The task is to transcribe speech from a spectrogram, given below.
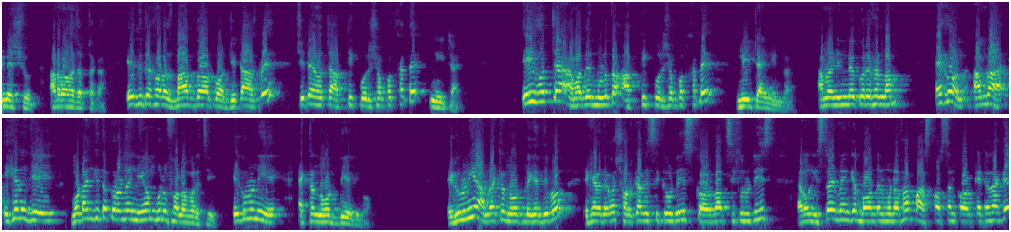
ঋণের সুদ আঠারো হাজার টাকা। এই দুইটা খরচ বাদ দেওয়ার পর যেটা আসবে, সেটাই হচ্ছে আর্থিক পরিসম্পদ খাতে নিটাই এই হচ্ছে আমাদের মূলত আর্থিক পরিসম্পদ খাতে নিটাই নির্ণয়। আমরা নির্ণয় করে ফেললাম। এখন আমরা এখানে যে মোটাঙ্কিতকরণের নিয়মগুলো ফলো করেছি, এগুলো নিয়ে একটা নোট দিয়ে দিব। এগুলো নিয়ে আমরা একটা নোট লিখে দিব। এখানে দেখো সরকারি সিকিউরিটিস করবাদ সিকিউরিটিস এবং ইসলামী ব্যাংকের বন্ডের মুনাফা পাঁচ পার্সেন্ট কর কেটে রাখে।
